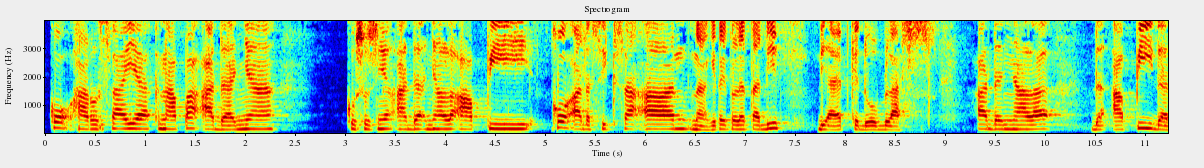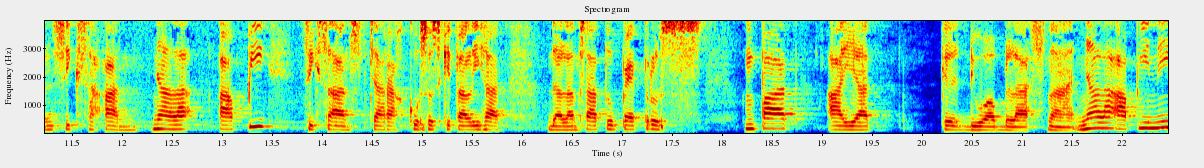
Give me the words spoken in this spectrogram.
Kok harus saya? Kenapa adanya khususnya ada nyala api, kok ada siksaan. Nah, kita lihat tadi di ayat ke-12. Ada nyala da api dan siksaan. Nyala api, siksaan secara khusus kita lihat dalam 1 Petrus 4 ayat ke-12. Nah, nyala api ini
